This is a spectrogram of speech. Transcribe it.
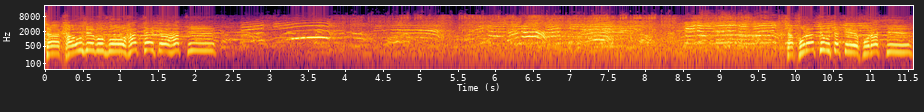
자, 가운데 보고 하트 할까요, 하트? 자, 보라트 부탁드려요, 보라트.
